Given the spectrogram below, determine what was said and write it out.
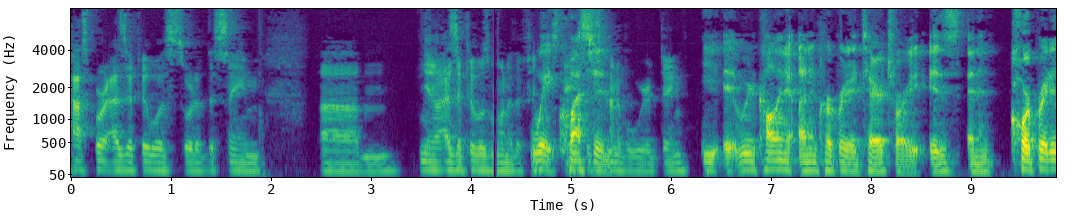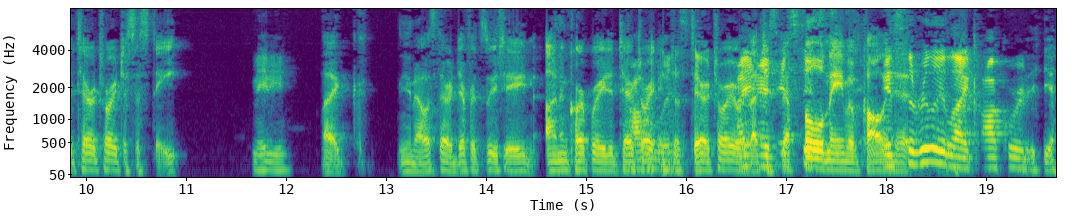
passport as if it was sort of the same. Um, you know, as if it was one of the 50 Wait, states. question. It's kind of a weird thing. We're calling it unincorporated territory. Is an incorporated territory just a state? Maybe Like, you know, is there a difference between unincorporated territory Probably. and just territory, or is that it's- just the full name of calling it's it? the really like awkward yeah,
